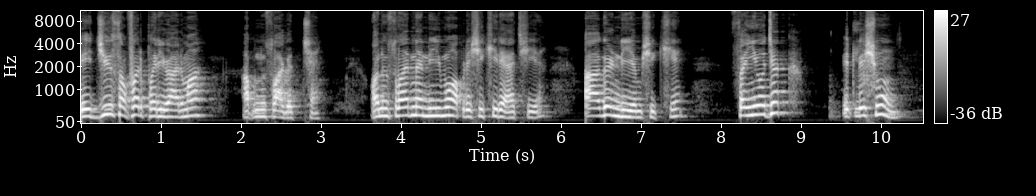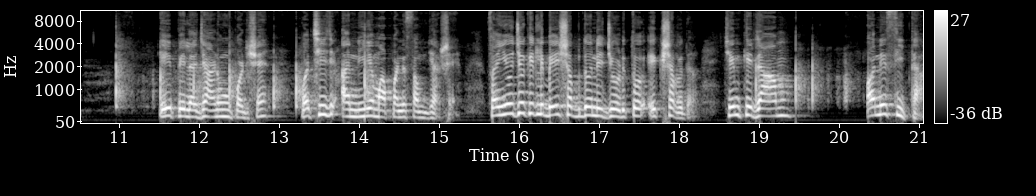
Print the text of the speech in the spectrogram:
એજ્યુ સફર પરિવારમાં આપનું સ્વાગત છે. અનુસ્વારના નિયમો આપણે શીખી રહ્યા છીએ. આગળ નિયમ શીખીએ. સંયોજક એટલે શું? એ પહેલાં જાણવું પડશે. પછી જ આ નિયમ આપણને સમજાશે. સંયોજક એટલે બે શબ્દોને જોડતો એક શબ્દ. જેમ કે રામ અને સીતા.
